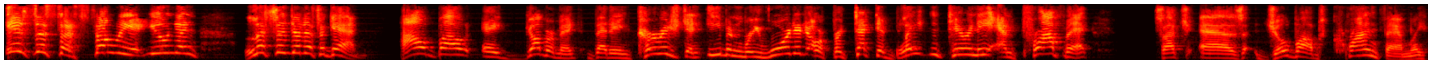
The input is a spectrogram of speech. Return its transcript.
Is this the Soviet Union? Listen to this again. How about a government that encouraged and even rewarded or protected blatant tyranny and profit, such as Joe Bob's crime family,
